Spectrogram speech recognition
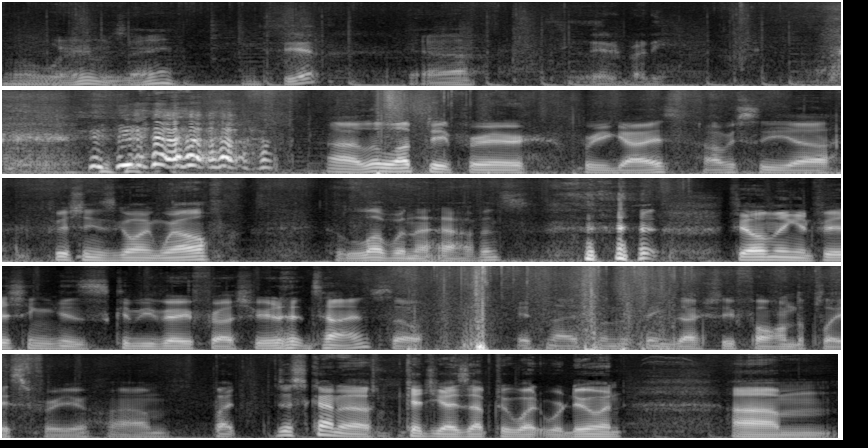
Little worms, eh? You see it? Yeah. See you later, buddy. Uh, a little update for for you guys. Obviously, uh, fishing is going well. I love when that happens. Filming and fishing is can be very frustrating at times, so it's nice when the things actually fall into place for you. Um, but just kind of get you guys up to what we're doing. Um,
